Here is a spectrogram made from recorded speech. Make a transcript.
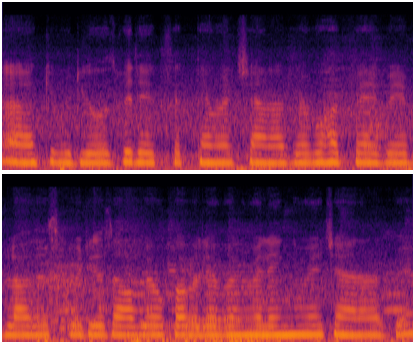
की वीडियोस भी देख सकते हैं मेरे चैनल पे। बहुत प्यारे प्यारे ब्लाउज़ की वीडियोस आप लोगों को अवेलेबल मिलेंगी मेरे चैनल पे।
